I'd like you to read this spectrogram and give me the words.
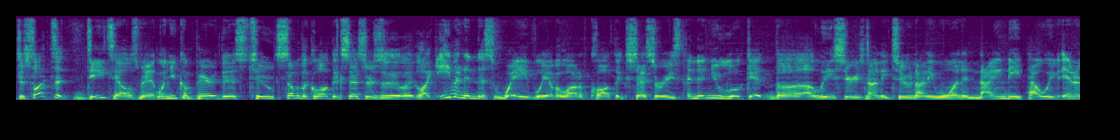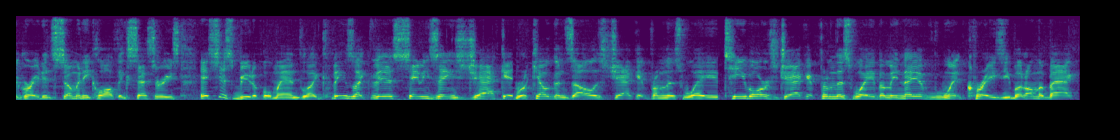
Just lots details, man. When you compare this to some of the cloth accessories, uh, like even in this wave, we have a lot of cloth accessories. And then you look at the Elite Series 92, 91, and 90, how we've integrated so many cloth accessories. It's just beautiful, man. Like things like this, Sami Zayn's jacket, Raquel Gonzalez jacket from this wave, T-Bar's jacket from this wave. I mean, they have went crazy, but on the back,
